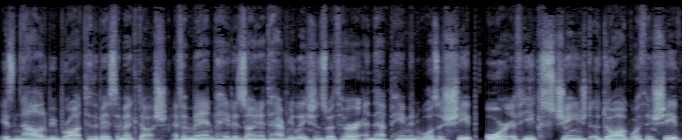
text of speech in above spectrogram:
is not to be brought to the Beis Hamikdash. If a man paid a zaina to have relations with her and that payment was a sheep, or if he exchanged a dog with a sheep,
